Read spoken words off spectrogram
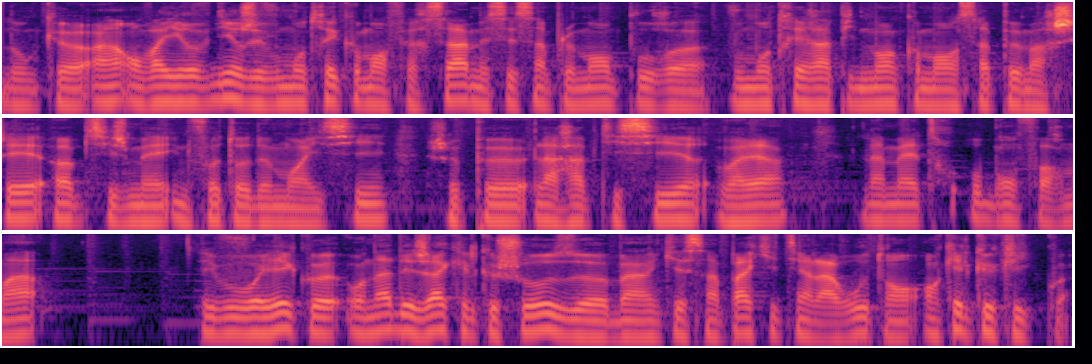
Donc, euh, on va y revenir. Je vais vous montrer comment faire ça, mais c'est simplement pour vous montrer rapidement comment ça peut marcher. Hop, si je mets une photo de moi ici, je peux la rapetissir, voilà, la mettre au bon format. Et vous voyez qu'on a déjà quelque chose euh, ben, qui est sympa, qui tient la route en, en quelques clics. quoi.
